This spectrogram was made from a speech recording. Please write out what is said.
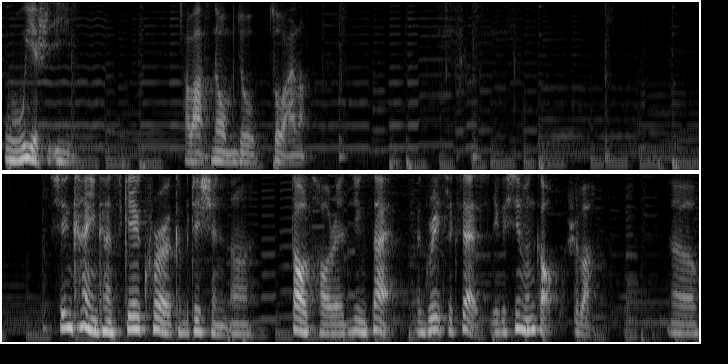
五也是 E，好吧，那我们就做完了。先看一看 Scarecrow competition 啊，稻草人竞赛，a great success，一个新闻稿是吧？呃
